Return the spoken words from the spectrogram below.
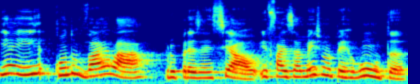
E aí, quando vai lá para o presencial e faz a mesma pergunta,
